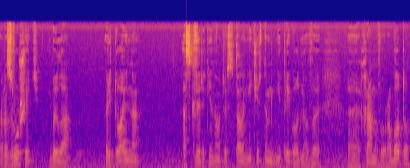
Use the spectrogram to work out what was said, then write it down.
разрушить, было ритуально осквернено, то есть стало нечистым, непригодно в э, храмовую работу.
